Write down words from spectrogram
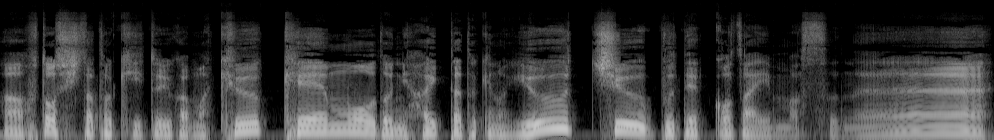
あふとした時というか、まあ休憩モードに入った時の YouTube でございますね。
